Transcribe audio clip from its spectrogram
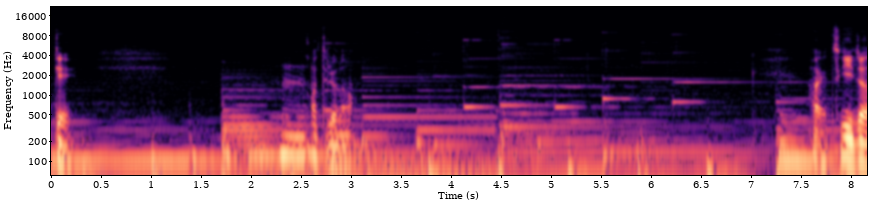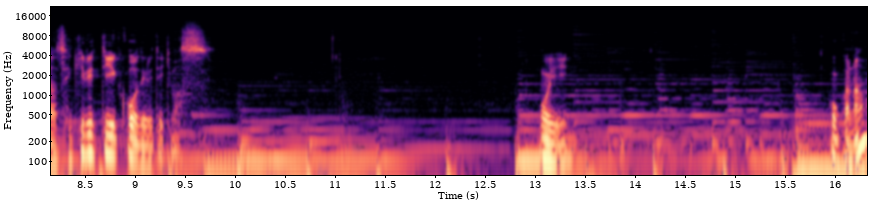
OK。うん、合ってるよな。はい、次、じゃあ、セキュリティコード入れていきます。おい。こうかな？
